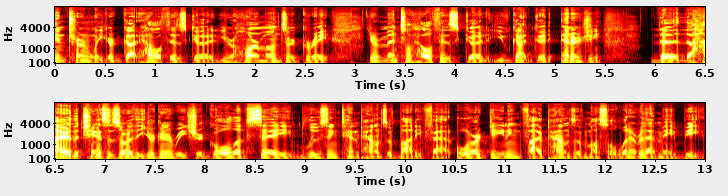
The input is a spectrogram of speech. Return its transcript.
internally, your gut health is good, your hormones are great, your mental health is good, you've got good energy the the higher the chances are that you're going to reach your goal of say losing 10 pounds of body fat or gaining 5 pounds of muscle whatever that may be.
